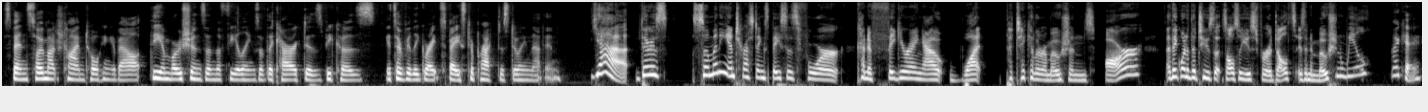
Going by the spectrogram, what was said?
spend so much time talking about the emotions and the feelings of the characters because it's a really great space to practice doing that in. Yeah, there's so many interesting spaces for kind of figuring out what particular emotions are. I think one of the tools that's also used for adults is an emotion wheel. Okay.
